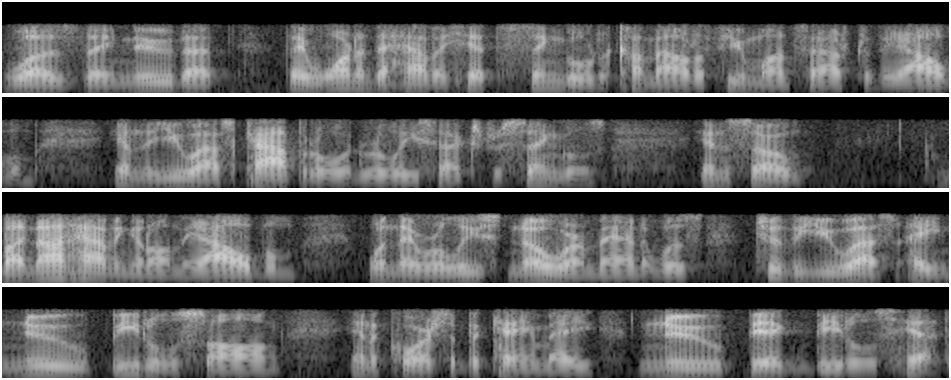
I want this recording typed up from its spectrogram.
was they knew that they wanted to have a hit single to come out a few months after the album. In the U.S., Capitol would release extra singles, and so by not having it on the album, when they released Nowhere Man, it was to the U.S. a new Beatles song, and of course, it became a new big Beatles hit.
